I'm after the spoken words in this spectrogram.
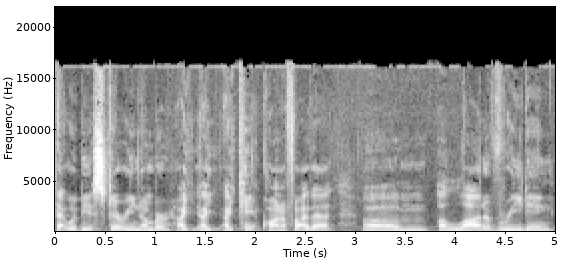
That would be a scary number. I, I, I can't quantify that. Um, a lot of reading,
